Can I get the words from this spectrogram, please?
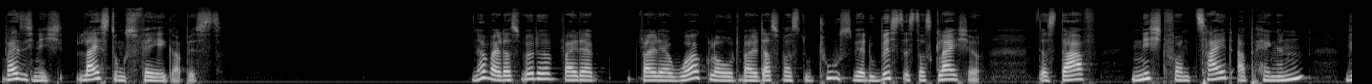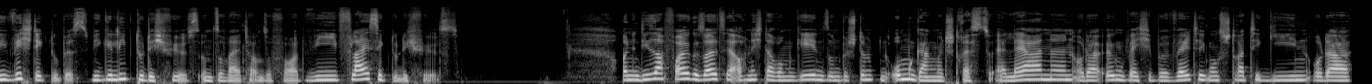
weiß ich nicht, leistungsfähiger bist. Ne, weil das würde, weil der weil der Workload, weil das, was du tust, wer du bist, ist das gleiche. Das darf nicht von Zeit abhängen, wie wichtig du bist, wie geliebt du dich fühlst und so weiter und so fort, wie fleißig du dich fühlst. Und in dieser Folge soll es ja auch nicht darum gehen, so einen bestimmten Umgang mit Stress zu erlernen oder irgendwelche Bewältigungsstrategien oder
